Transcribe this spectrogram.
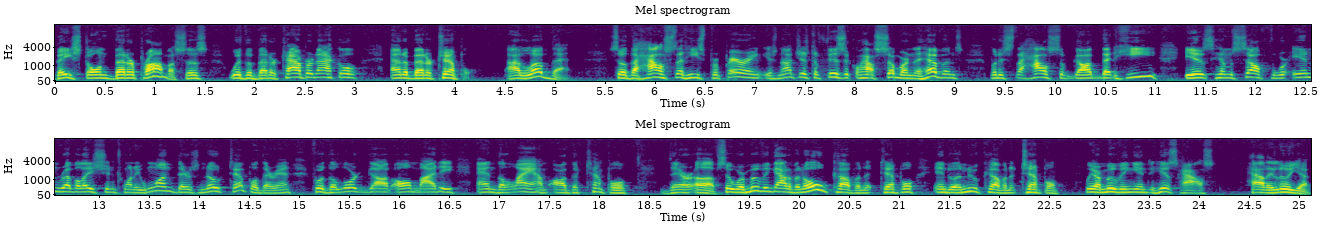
based on better promises with a better tabernacle and a better temple. I love that. So the house that he's preparing is not just a physical house somewhere in the heavens, but it's the house of God that he is himself. For in Revelation 21, there's no temple therein, for the Lord God Almighty and the Lamb are the temple thereof. So we're moving out of an old covenant temple into a new covenant temple. We are moving into his house. Hallelujah.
